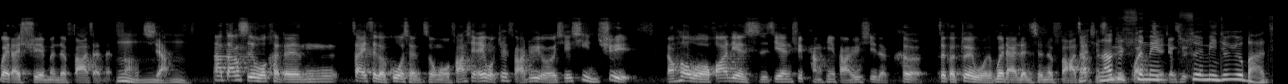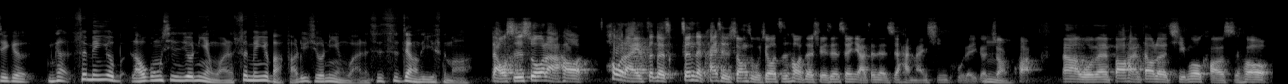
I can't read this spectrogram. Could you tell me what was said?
未来学门的发展的方向。嗯嗯嗯、那当时我可能在这个过程中，我发现，哎，我对法律有一些兴趣，然后我花点时间去旁听法律系的课，这个对我未来人生的发展其实是关键。就是顺便就又把这个，你看，顺便又劳工系就念完了，顺便又把法律系又念完了，是是这样的意思吗？老实说了哈，后来这个真的开始双主修之后的学生生涯，真的是还蛮辛苦的一个状况。嗯、那我们包含到了期末考的时候，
